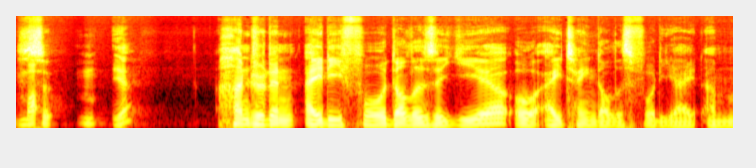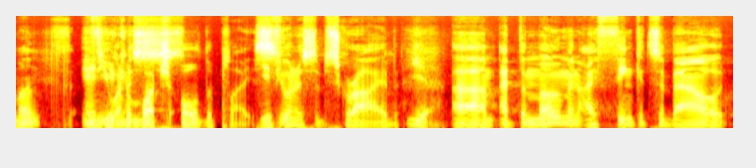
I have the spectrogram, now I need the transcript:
mo- So- m- yeah, $184 a year or $18.48 a month. If and you you, can watch s- all the plays. if you want to subscribe. yeah. Um, at the moment, I think it's about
